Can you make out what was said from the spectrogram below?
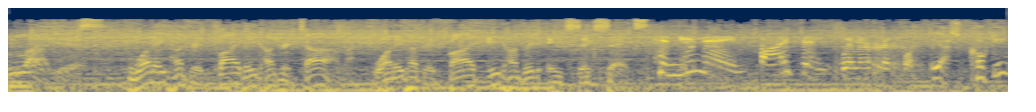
Like it. 1-800-5800-TOM. 1-800-5800-866. Can you name five things women are good for? Yes, cooking,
